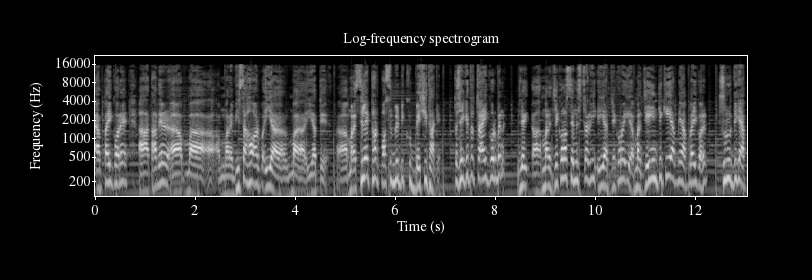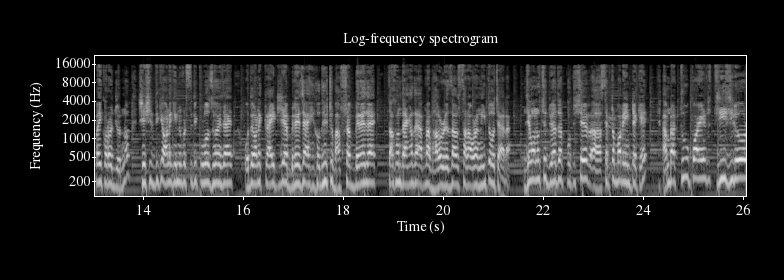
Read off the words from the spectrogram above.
অ্যাপ্লাই করে তাদের মানে ভিসা হওয়ার ইয়া ইয়াতে মানে সিলেক্ট হওয়ার পসিবিলিটি খুব বেশি থাকে। তো সেই ক্ষেত্রে ট্রাই করবেন যে মানে যে কোনো সেমিস্টারই ইয়া যে কোনো মানে যে ইনটেকেই আপনি অ্যাপ্লাই করেন, শুরুর দিকে অ্যাপ্লাই করার জন্য, শেষের দিকে অনেক ইউনিভার্সিটি ক্লোজ হয়ে যায়, ওদের অনেক ক্রাইটেরিয়া বেড়ে যায়, ওদের একটু ভাবসাব বেড়ে যায়, তখন দেখা যায় আপনার ভালো রেজাল্ট ছাড়া ওরা নিতেও চায় না। যেমন হচ্ছে দুই হাজার পঁচিশের সেপ্টেম্বর ইনটেকে আমরা টু পয়েন্ট থ্রি জিরোর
